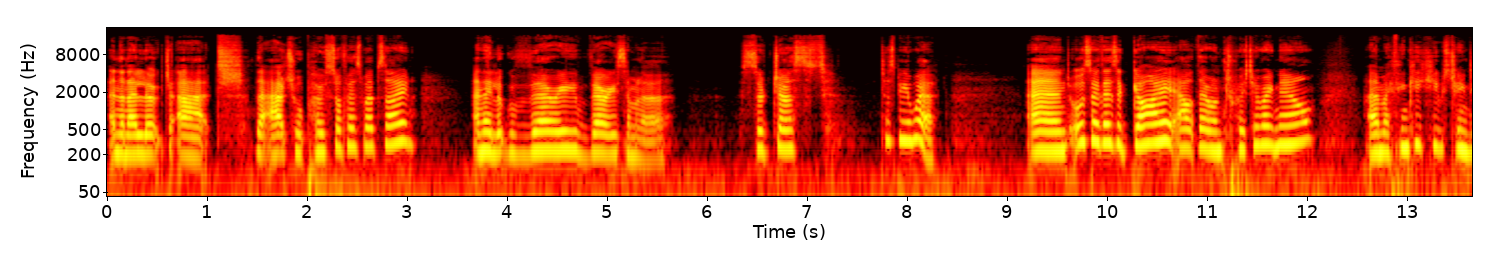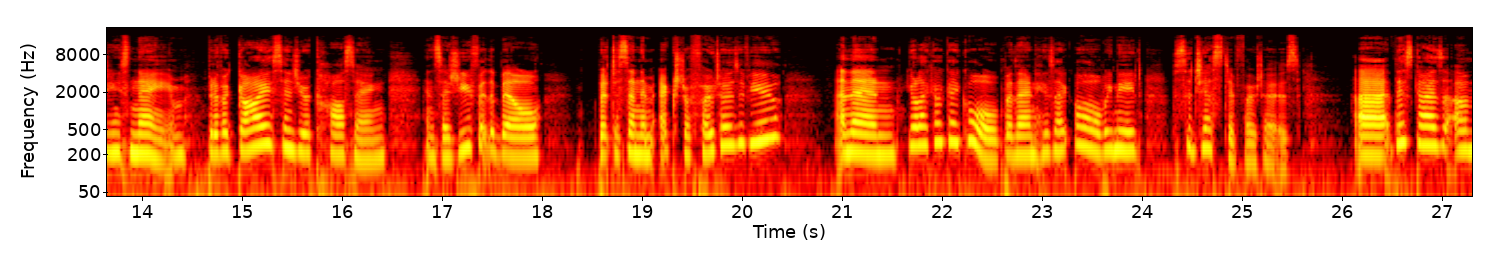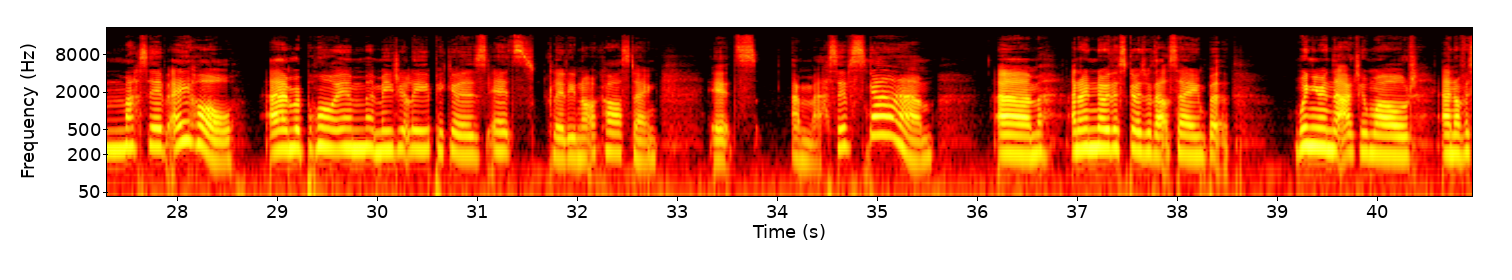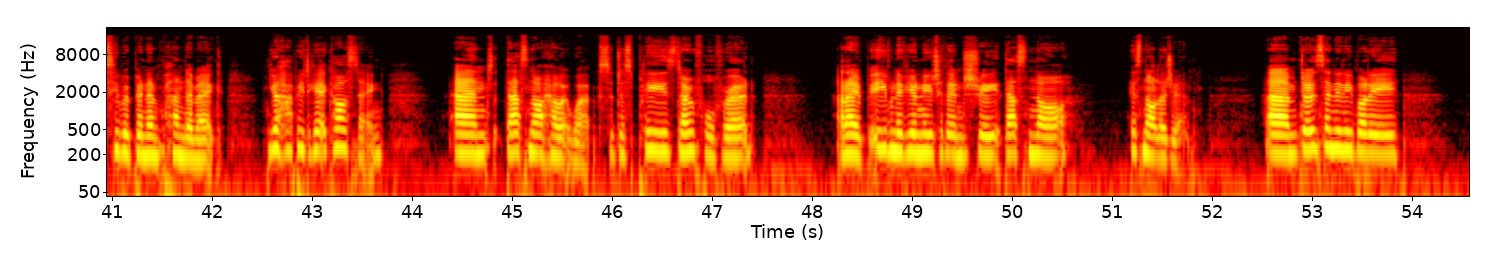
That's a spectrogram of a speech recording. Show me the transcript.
and then I looked at the actual post office website and they look very, very similar. So just just be aware. And also there's a guy out there on Twitter right now. Um, I think he keeps changing his name. But if a guy sends you a casting and says you fit the bill, but to send him extra photos of you, and then you're like, okay, cool. But then he's like, oh, we need suggestive photos. Uh, this guy's a massive a hole. And report him immediately because it's clearly not a casting. It's a massive scam. Um, and I know this goes without saying, but when you're in the acting world, and obviously we've been in a pandemic, you're happy to get a casting. And that's not how it works. So just please don't fall for it. And I, even if you're new to the industry, that's not, it's not legit. Um, don't send anybody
